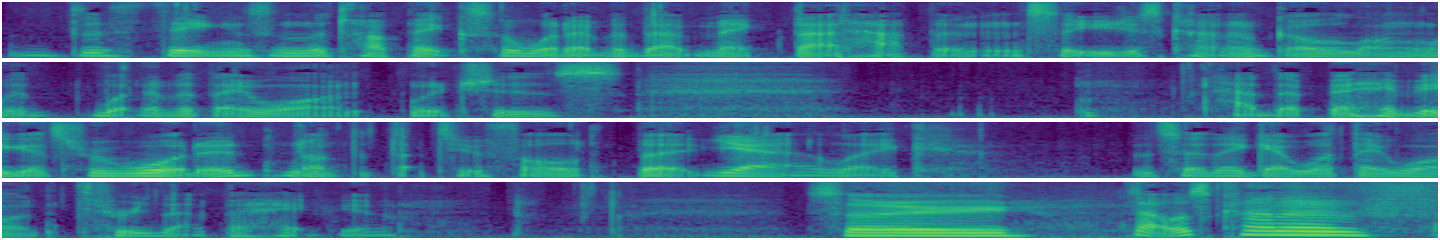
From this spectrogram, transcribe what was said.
the things and the topics or whatever that make that happen. So you just kind of go along with whatever they want, which is how that behavior gets rewarded. Not that that's your fault, but yeah, like so they get what they want through that behavior. So that was kind of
